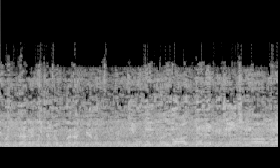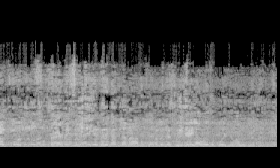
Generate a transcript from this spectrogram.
એ બધા કોઈને મેં ઊભા રાખ્યા નથી. ઘરે ગાદલામાં? આ બધા સુઈ જાય હોય તો કોઈ જવાનું જ નથી.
